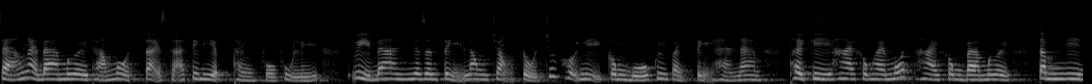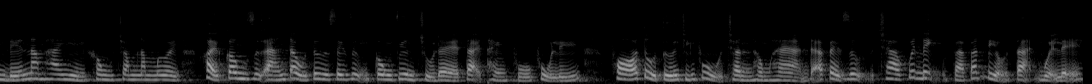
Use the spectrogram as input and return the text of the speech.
Sáng ngày 30 tháng 1 tại xã Tiên Hiệp, thành phố Phủ Lý, Ủy ban Nhân dân tỉnh long trọng tổ chức hội nghị công bố quy hoạch tỉnh Hà Nam thời kỳ 2021-2030, tầm nhìn đến năm 2050, khởi công dự án đầu tư xây dựng công viên chủ đề tại thành phố Phủ Lý. Phó Thủ tướng Chính phủ Trần Hồng Hà đã về dự trao quyết định và phát biểu tại buổi lễ.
